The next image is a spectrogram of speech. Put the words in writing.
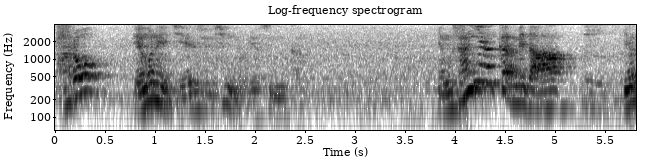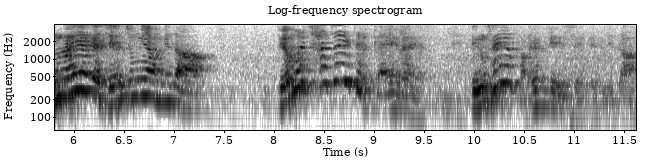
바로 병원의 제일 중심 뭐겠습니까? 영상의학과입니다. 영상의학이 제일 중요합니다. 병을 찾아야 될까 이래요. 영상의학 바로 옆에 있어야 됩니다.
